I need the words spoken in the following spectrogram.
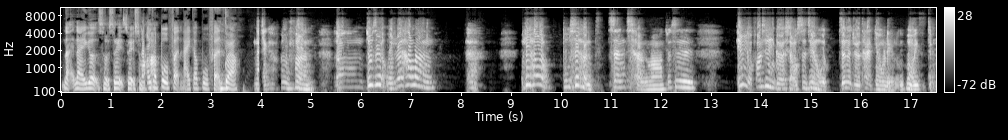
哪哪一个？所所以所以什么？哪一个部分？哪一个部分？对啊，哪一个部分？嗯，就是我觉得他们。我觉得他们不是很真诚吗？就是因为有发现一个小事件，我真的觉得太丢脸了，不好意思讲。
